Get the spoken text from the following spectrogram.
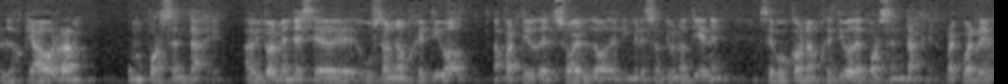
los que ahorran un porcentaje. Habitualmente se usa un objetivo a partir del sueldo o del ingreso que uno tiene, se busca un objetivo de porcentaje. Recuerden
